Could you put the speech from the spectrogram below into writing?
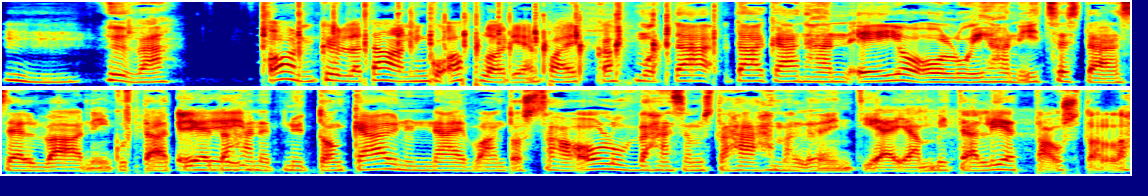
Mm, hyvä. On, kyllä. Tämä on niinku uploadien paikka. Mutta tämäkään hän ei ole ollut ihan itsestään selvää, niin kuin tämä tietähän, että nyt on käynyt näin, vaan tuossa on ollut vähän semmoista hähmälöintiä ja mitä liettaustalla.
